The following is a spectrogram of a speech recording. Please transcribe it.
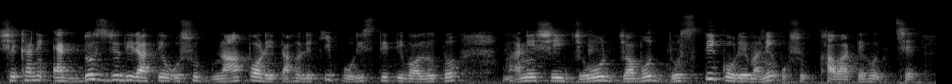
সেখানে এক ডোজ যদি রাতে ওষুধ না পড়ে, তাহলে কি পরিস্থিতি বলো তো মানে সেই জোর জবরদস্তি করে মানে ওষুধ খাওয়াতে হচ্ছে।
